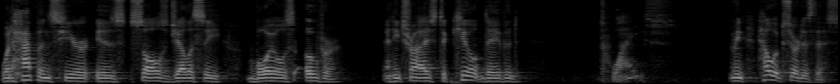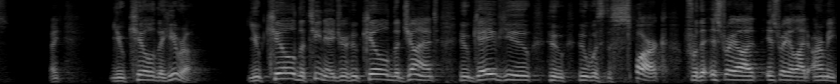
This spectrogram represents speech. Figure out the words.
What happens here is Saul's jealousy boils over and he tries to kill David twice. I mean, how absurd is this? Right? you kill the hero. You kill the teenager who killed the giant, who gave you, who, who was the spark for the Israelite, Israelite army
